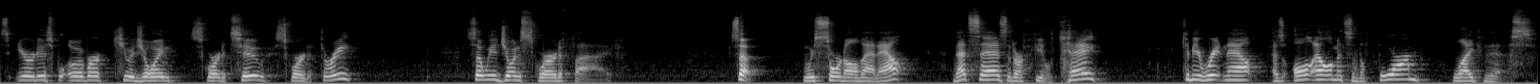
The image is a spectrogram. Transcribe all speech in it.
is irreducible over q adjoin square root of 2, square root of 3. So we adjoin square root of 5. So we sort all that out, that says that our field K can be written out as all elements of the form like this.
